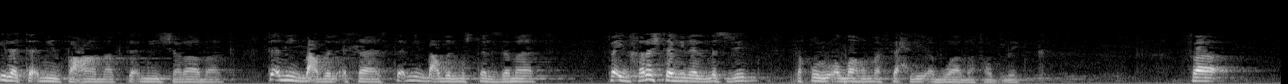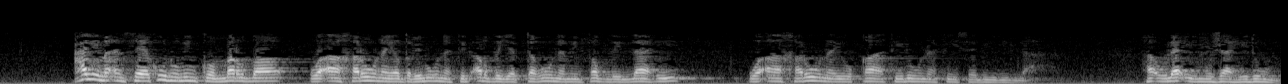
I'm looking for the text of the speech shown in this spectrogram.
إلى تأمين طعامك تأمين شرابك تأمين بعض الأساس تأمين بعض المستلزمات. فإن خرجت من المسجد تقول اللهم افتح لي أبواب فضلك. فعلم أن سيكون منكم مرضى وآخرون يضربون في الأرض يبتغون من فضل الله وآخرون يقاتلون في سبيل الله. هؤلاء المجاهدون.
